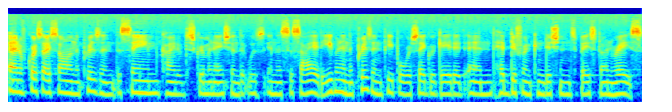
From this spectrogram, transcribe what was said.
And of course, I saw in the prison the same kind of discrimination that was in the society. Even in the prison, people were segregated and had different conditions based on race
